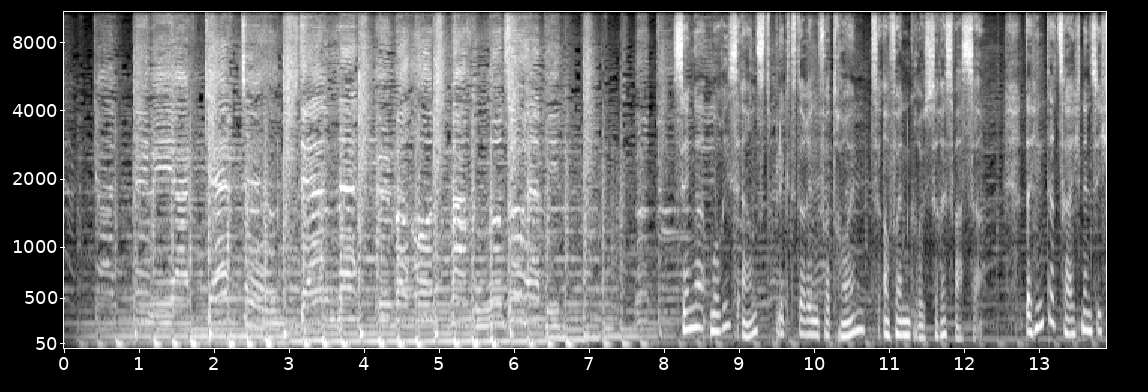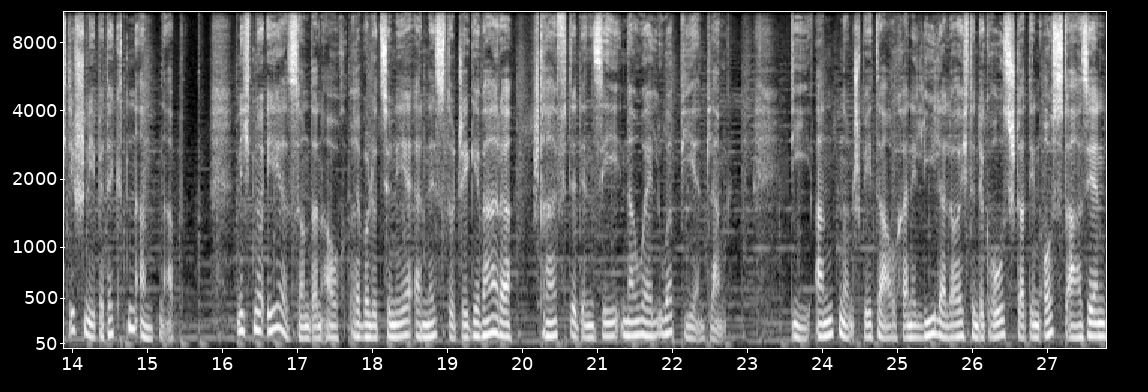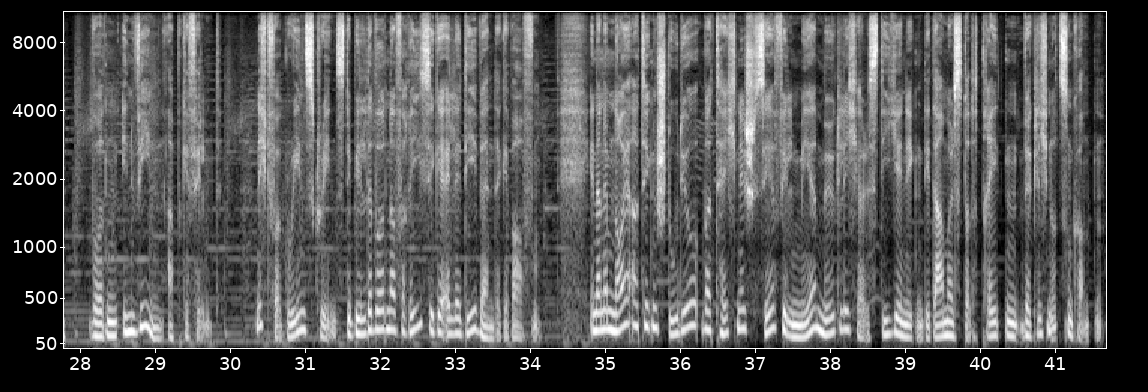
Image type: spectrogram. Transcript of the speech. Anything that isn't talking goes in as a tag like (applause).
Sänger Maurice Ernst blickt darin verträumt auf ein größeres Wasser. Dahinter zeichnen sich die schneebedeckten Anden ab. Nicht nur er, sondern auch Revolutionär Ernesto Che Guevara streifte den See Nahuel Huapi entlang. Die Anden und später auch eine lila leuchtende Großstadt in Ostasien wurden in Wien abgefilmt. Nicht vor Greenscreens, die Bilder wurden auf riesige LED-Wände geworfen. In einem neuartigen Studio war technisch sehr viel mehr möglich, als diejenigen, die damals dort drehten, wirklich nutzen konnten.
